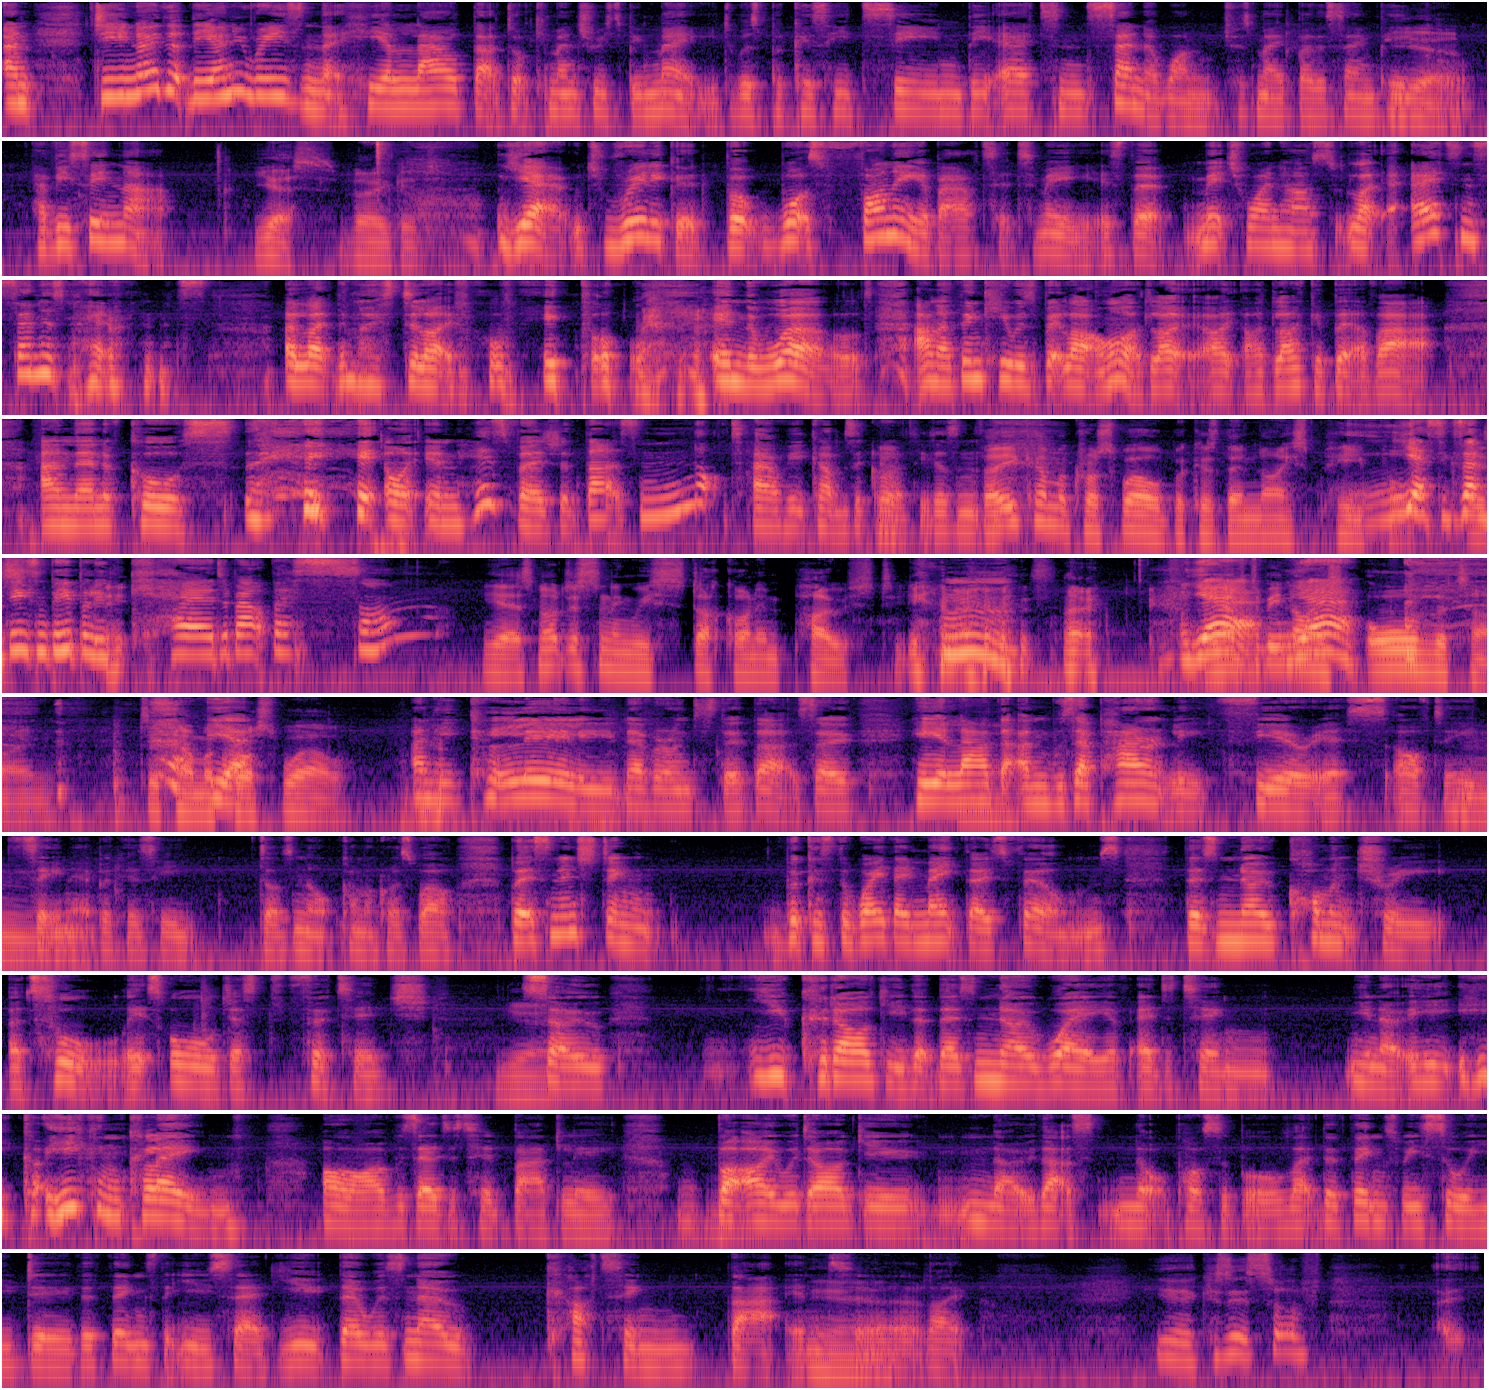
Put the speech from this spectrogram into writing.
And do you know that the only reason that he allowed that documentary to be made was because he'd seen the Ayrton Senna one, which was made by the same people? Yeah. Have you seen that? Yes, very good. Yeah, it's really good. But what's funny about it to me is that Mitch Winehouse, like Ayrton Senna's parents, are like the most delightful people in the world, and I think he was a bit like, oh, I'd like, I- I'd like a bit of that. And then, of course, in his version, that's not how he comes across. He doesn't. They come across well because they're nice people. Yes, exactly. It's- Decent people who cared about their son. Yeah, it's not just something we stuck on in post. You know, it's no, you Hmm. Have to be nice yeah. all the time to come Yeah. across well. and he clearly never understood that. So he allowed that and was apparently furious after he'd Hmm. seen it because he does not come across well. But it's an interesting because the way they make those films, there's no commentary at all. It's all just footage. Yeah. So you could argue that there's no way of editing. You know, he he he can claim, "Oh, I was edited badly," but hmm. I would argue, no, that's not possible. Like the things we saw you do, the things that you said, you there was no cutting that into Yeah. like Yeah, because it's sort of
